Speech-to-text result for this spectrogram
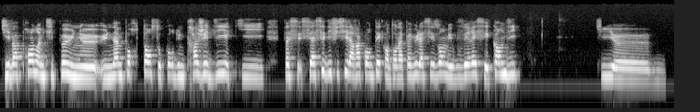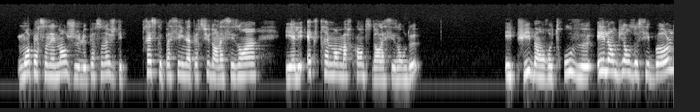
qui va prendre un petit peu une, une importance au cours d'une tragédie et qui. c'est assez difficile à raconter quand on n'a pas vu la saison, mais vous verrez, c'est Candy qui. euh, moi, personnellement, le personnage était presque passé inaperçu dans la saison 1 et elle est extrêmement marquante dans la saison 2. Et puis, ben, on retrouve euh, et l'ambiance de ces balls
